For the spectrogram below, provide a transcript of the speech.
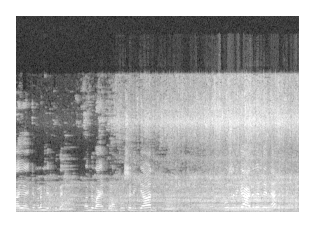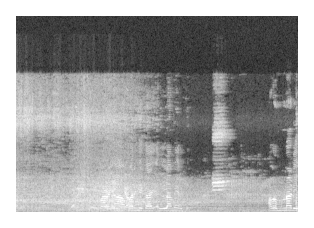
காய் ஐட்டங்களும் இருக்குது. வந்து வாங்கிட்டு போகலாம் பூசணிக்காய் பூசணிக்காய் அது வந்து என்ன? பரங்கிக்காய். எல்லாமே இருக்குது அப்புறம் முன்னாடி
